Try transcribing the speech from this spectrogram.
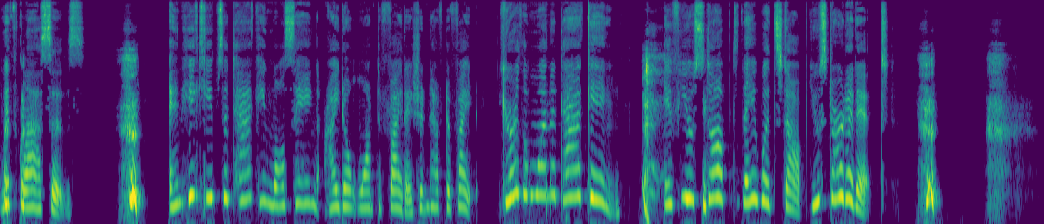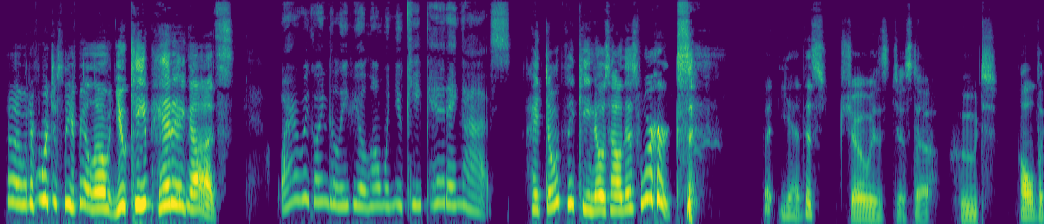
with glasses. And he keeps attacking while saying, I don't want to fight. I shouldn't have to fight. You're the one attacking. If you stopped, they would stop. You started it. Uh, would everyone just leave me alone? You keep hitting us. Why are we going to leave you alone when you keep hitting us? I don't think he knows how this works. but yeah, this show is just a hoot. All the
